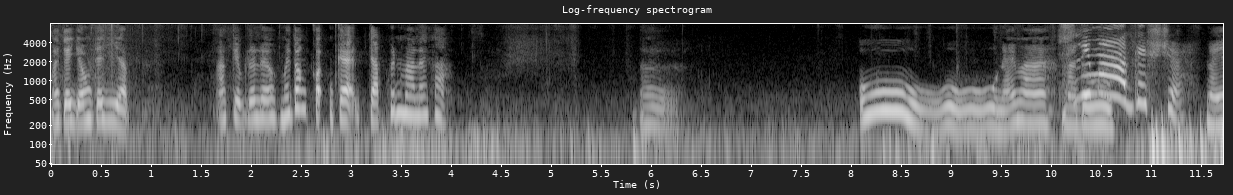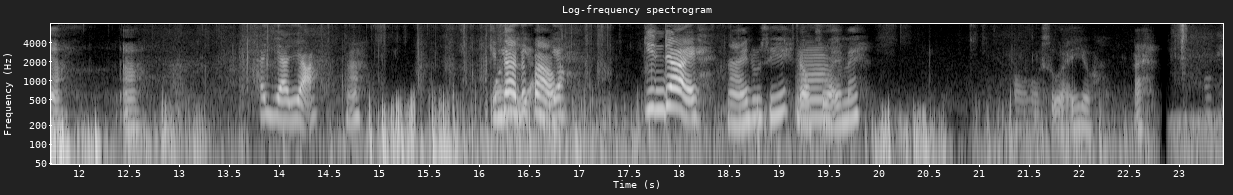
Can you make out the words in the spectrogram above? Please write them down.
มันจะย่องจะเหยียบเอาเก็บเร็วๆไม่ต้องแกะจับขึ้นมาเลยค่ะ เออ อู้ไหนมา มาดู Magische ไหนอะ อะ Ja, ja กินได้หรือเปล่า Ja. กินได้ ไหนดูสิดอกอืมสวยไหมโอ้สวยอยู่ไปโอเค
